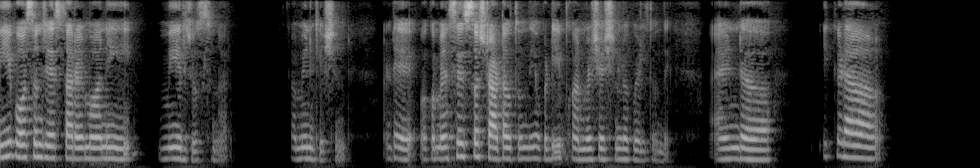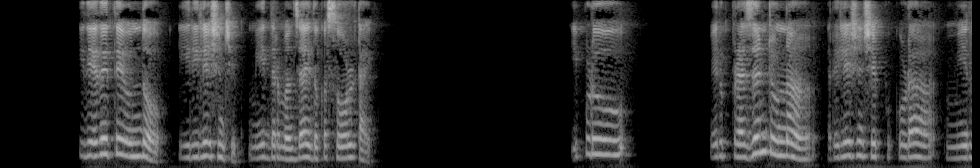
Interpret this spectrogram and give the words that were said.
మీ పర్సన్ చేస్తారేమో అని మీరు చూస్తున్నారు. కమ్యూనికేషన్. అంటే ఒక మెసేజ్తో స్టార్ట్ అవుతుంది ఒక డీప్ కాన్వర్సేషన్లోకి వెళ్తుంది. అండ్ uh, ఇక్కడ ఇది ఏదైతే ఉందో ఈ రిలేషన్షిప్ మీ ఇద్దరి మధ్య ఇది ఒక సోల్ టై ఇప్పుడు మీరు ప్రజెంట్ ఉన్న రిలేషన్షిప్ కూడా మీరు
